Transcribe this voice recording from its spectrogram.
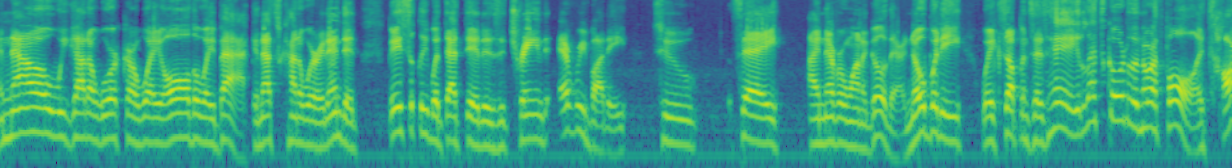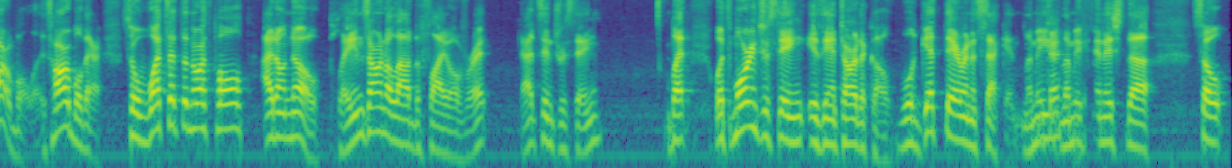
And now we got to work our way all the way back and that's kind of where it ended. Basically what that did is it trained everybody to say I never want to go there. Nobody wakes up and says, "Hey, let's go to the North Pole." It's horrible. It's horrible there. So what's at the North Pole? I don't know. Planes aren't allowed to fly over it. That's interesting. But what's more interesting is Antarctica. We'll get there in a second. Let me Okay. let me finish the so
